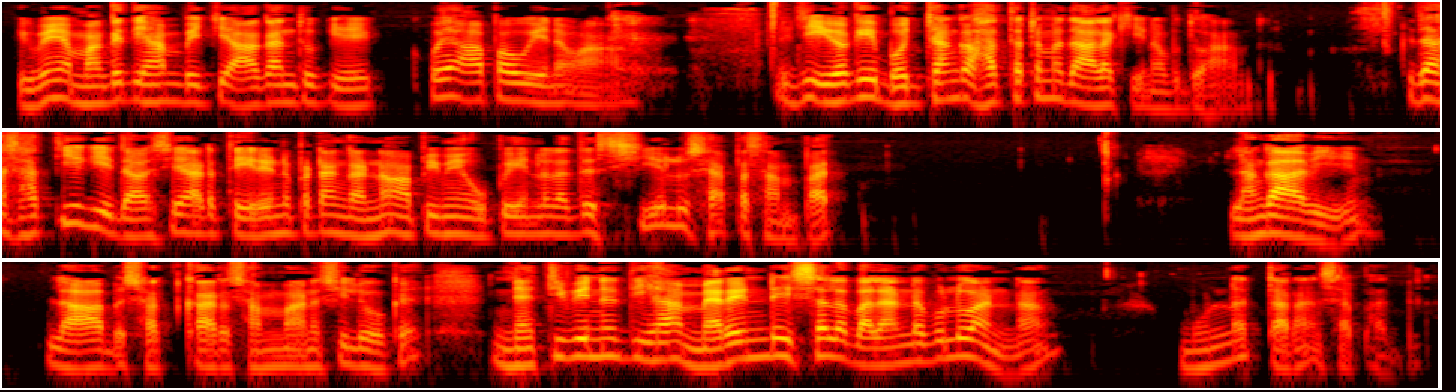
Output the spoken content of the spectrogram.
ඒක මේ මගදී හම්බෙච්ච ආගන්තුකයෙක් ඔය ආපහු එනවා. ඉතින් මේ වගේ බොජ්ජංග හතටම දාලා කියන බුදුහාමුදුරුවෝ. එදා සතිය ගිය දවසේ ආට තේරෙන්න පටන් ගන්නවා අපි මේ උපේන ලද සියලු සැප සම්පත් ළඟාවී ලාභ සත්කාර සම්මාන සිලෝක නැති වෙන දිහා මැරෙන්න ඉස්සලා බලන්න පුළුවන් නම් මුන්න තරම් සැපද්ද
